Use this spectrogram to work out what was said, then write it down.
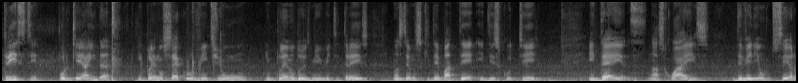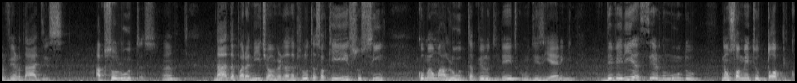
triste, porque ainda em pleno século 21, em pleno 2023, nós temos que debater e discutir ideias nas quais deveriam ser verdades absolutas. Né? Nada para Nietzsche é uma verdade absoluta, só que isso sim, como é uma luta pelo direito, como diz Ehring, deveria ser no mundo não somente utópico,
